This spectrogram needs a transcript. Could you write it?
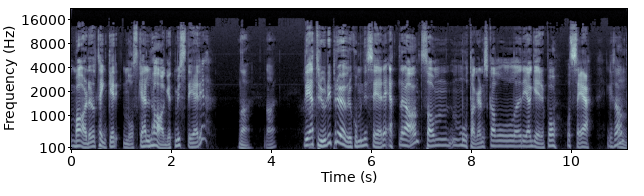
maler og tenker 'nå skal jeg lage et mysterie'. Nei, nei. Jeg tror de prøver å kommunisere et eller annet som mottakeren skal reagere på og se. Ikke sant?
